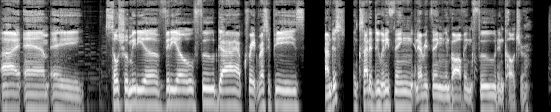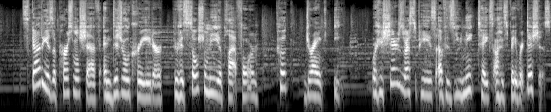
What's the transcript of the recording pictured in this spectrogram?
I am a social media video food guy. I create recipes. I'm just excited to do anything and everything involving food and culture. Scotty is a personal chef and digital creator through his social media platform, Cook, Drink, Eat, where he shares recipes of his unique takes on his favorite dishes,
